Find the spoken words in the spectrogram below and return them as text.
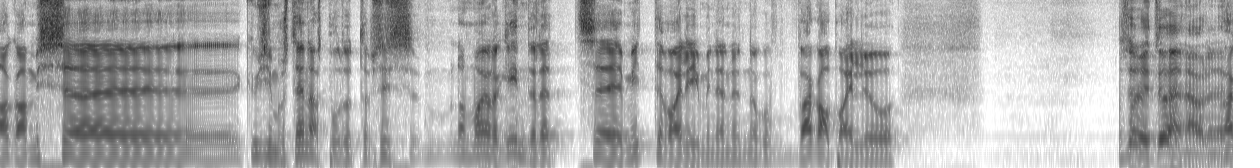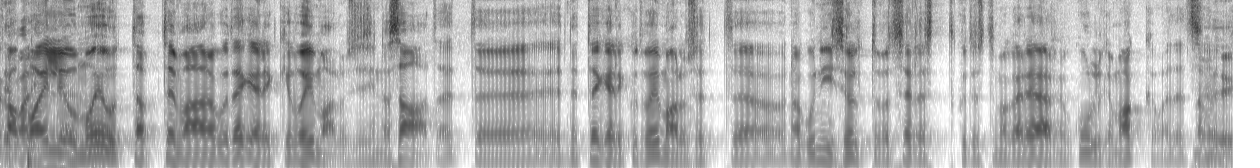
aga mis äh, küsimust ennast puudutab, siis noh, ma ei ole kindel, et see mittevalimine nüüd nagu väga palju see oli tõenäoline. väga palju mõjutab tema nagu tegelikke võimalusi sinna saada, et, et need tegelikud võimalused äh, nagunii sõltuvad sellest, kuidas tema karjäär nagu kulgema hakkavad, et see no,,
